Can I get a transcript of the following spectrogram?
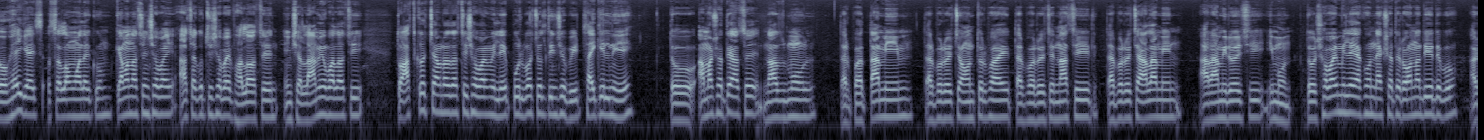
তো হেই গাইস আসসালামু আলাইকুম। কেমন আছেন সবাই? আশা করছি সবাই ভালো আছেন। ইনশাল্লাহ আমিও ভালো আছি। তো, আজকে হচ্ছে আমরা যাচ্ছি সবাই মিলে পূর্বাচল তিনশো ফিট সাইকেল নিয়ে। তো, আমার সাথে আছে নাজমুল, তারপর তামিম, তারপর রয়েছে অন্তর ভাই, তারপর রয়েছে নাসির, তারপর রয়েছে আলামিন। আর আমি রয়েছি ইমন। তো সবাই মিলে এখন একসাথে রওনা দিয়ে দেব। আর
